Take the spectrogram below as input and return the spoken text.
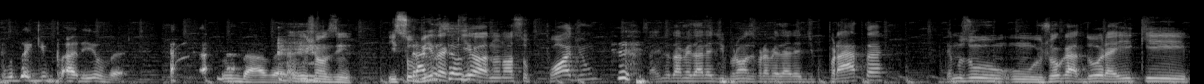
Puta que pariu, velho. Não dá, velho. Aí, Joãozinho. E subindo Traga o seu- aqui, ó, no nosso pódio, saindo da medalha de bronze para medalha de prata, temos um, um jogador aí que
